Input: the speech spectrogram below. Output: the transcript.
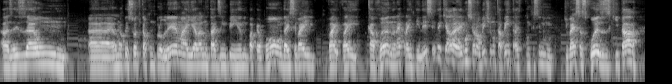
às vezes é um é uma pessoa que está com um problema e ela não está desempenhando um papel bom, daí você vai vai vai cavando, né, para entender, você vê que ela emocionalmente não está bem, está acontecendo diversas coisas que está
